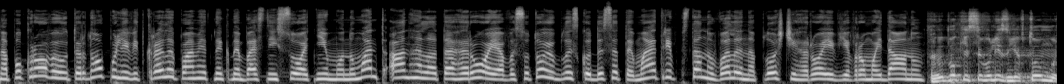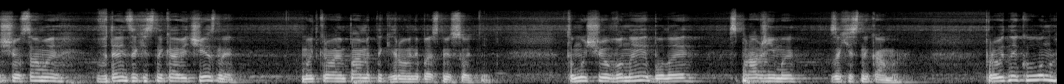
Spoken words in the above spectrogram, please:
На покрови у Тернополі відкрили пам'ятник Небесній Сотні. Монумент ангела та героя висотою близько 10 метрів встановили на площі героїв Євромайдану. Глибокий символізм є в тому, що саме в День захисника вітчизни ми відкриваємо пам'ятник Героїв Небесної Сотні, тому що вони були справжніми захисниками. Провідник ОУН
